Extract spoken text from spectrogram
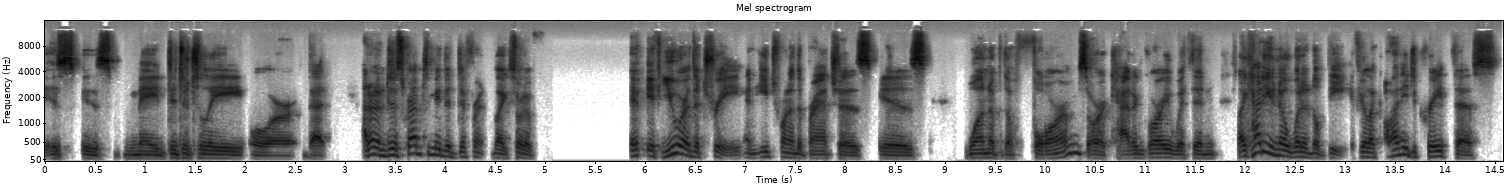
is is made digitally or that I don't know. Describe to me the different like sort of if, if you are the tree and each one of the branches is one of the forms or a category within like how do you know what it'll be if you're like oh I need to create this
